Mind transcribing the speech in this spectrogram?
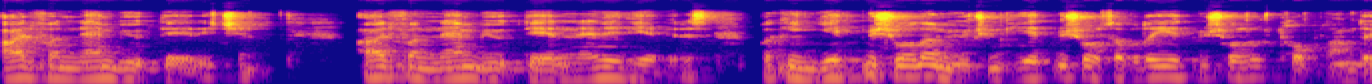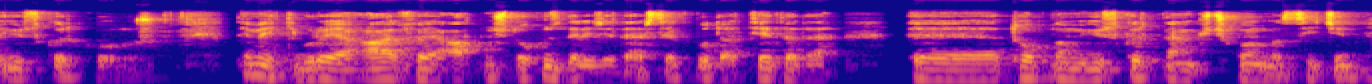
alfanın en büyük değeri için alfanın en büyük değerine ne diyebiliriz? Bakın 70 olamıyor. Çünkü 70 olsa bu da 70 olur. Toplamda 140 olur. Demek ki buraya alfaya 69 derece dersek bu da teta'da e, toplamı 140'tan küçük olması için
